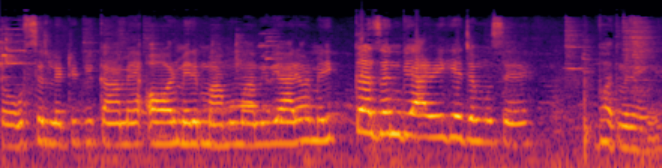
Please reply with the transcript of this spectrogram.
तो उससे रिलेटेड भी काम है और मेरे मामू मामी भी आ रहे हैं और मेरी कज़न भी आ रही है जम्मू से। बहुत मज़े आएँगे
